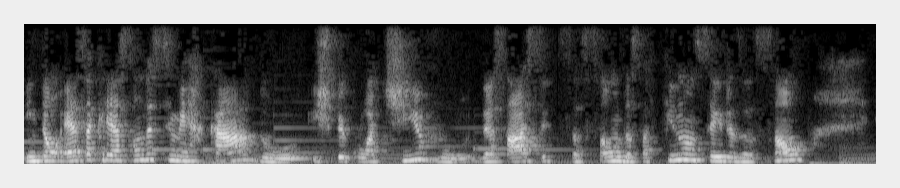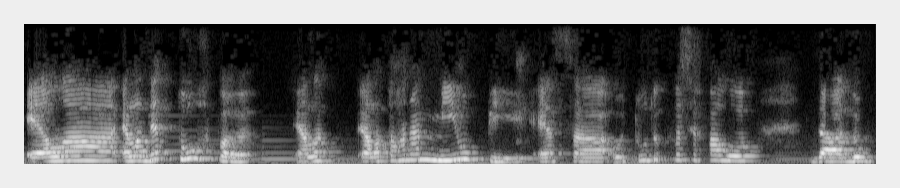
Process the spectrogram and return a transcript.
Então, essa criação desse mercado especulativo, dessa assetização, dessa financiarização, ela, ela deturpa, ela, ela torna míope essa, tudo que você falou da, do,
